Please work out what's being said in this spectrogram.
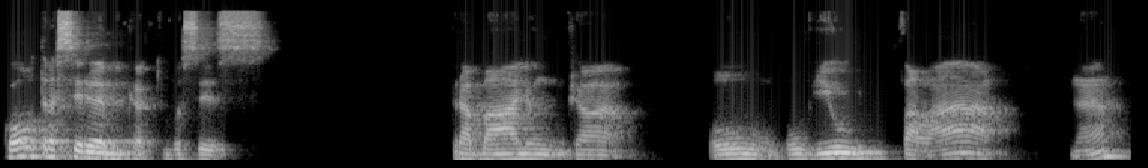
Qual outra cerâmica que vocês trabalham já ou ouviu falar, né?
